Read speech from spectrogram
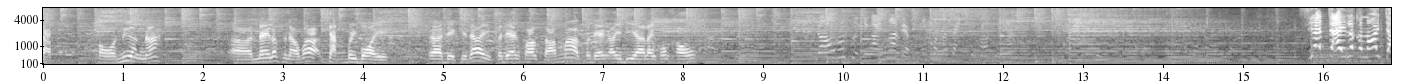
จัดต่อเนื่องนะ ในลักษณะว่าจัดบ่อยๆอ่าเด็กจะได้แสดงความสามารถแสดงไอเดียอะไรของเขา น้องรู้สึกยังไงเมื่อแบบมีคนมาแซงคิวน้องอย่างเงี้ยเสียใจแล้วก็น้อยใจ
